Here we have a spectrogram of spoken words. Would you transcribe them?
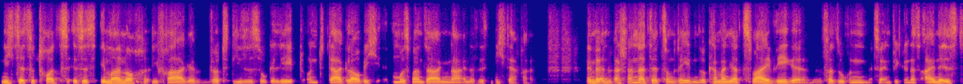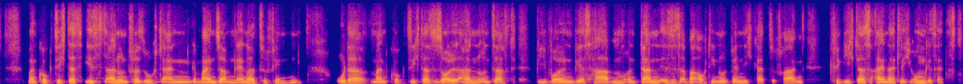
Nichtsdestotrotz ist es immer noch die Frage, wird dieses so gelebt? Und da, glaube ich, muss man sagen, nein, das ist nicht der Fall. Wenn wir über Standardsetzung reden, so kann man ja zwei Wege versuchen zu entwickeln. Das eine ist, man guckt sich das Ist an und versucht einen gemeinsamen Nenner zu finden. Oder man guckt sich das Soll an und sagt, wie wollen wir es haben? Und dann ist es aber auch die Notwendigkeit zu fragen, kriege ich das einheitlich umgesetzt?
